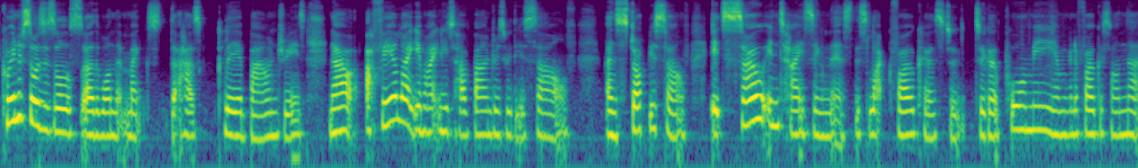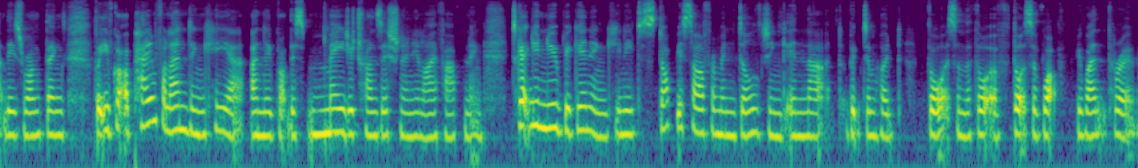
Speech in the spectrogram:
The Queen of Swords is also the one that makes that has clear boundaries. Now, I feel like you might need to have boundaries with yourself and stop yourself. It's so enticing this, this lack focus to, to go, poor me, I'm going to focus on that, these wrong things. But you've got a painful ending here and you've got this major transition in your life happening. To get your new beginning, you need to stop yourself from indulging in that victimhood thoughts and the thought of thoughts of what you went through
